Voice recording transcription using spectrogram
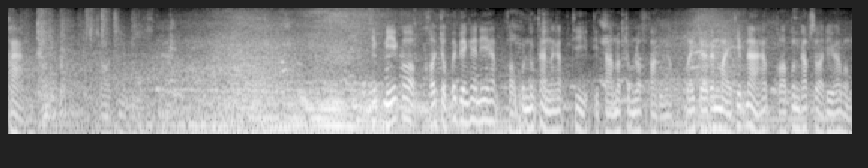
ข้างจอทีวีคลิปนี้ก็ขอจบไว้เพียงแค่นี้ครับ ขอบคุณทุกท่านนะครับ ที่ติดตามรับชมรับฟังครับ ไว้เจอกันใหม่คลิปหน้าครับ ขอบคุณครับ สวัสดีครับผม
